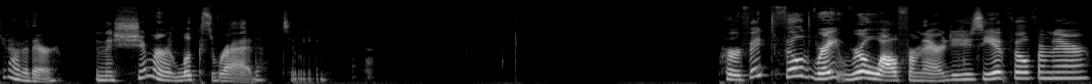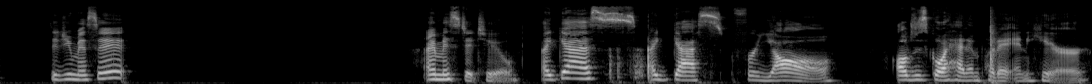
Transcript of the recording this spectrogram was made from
get out of there. And the shimmer looks red to me. Perfect. Filled right real well from there. Did you see it fill from there? Did you miss it? I missed it too. I guess, I guess for y'all, I'll just go ahead and put it in here.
